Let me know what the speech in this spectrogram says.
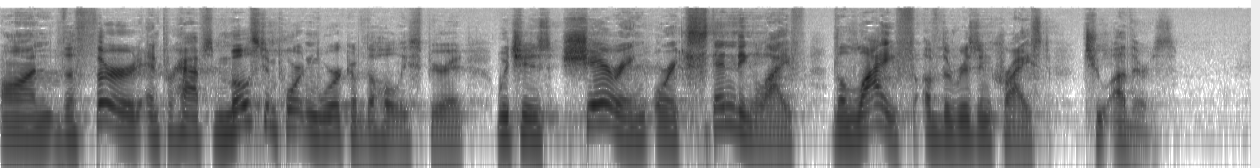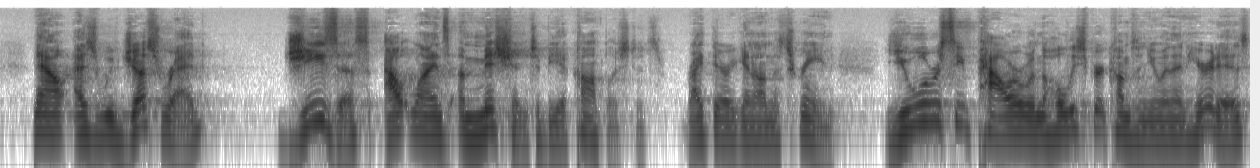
on the third and perhaps most important work of the Holy Spirit, which is sharing or extending life, the life of the risen Christ, to others. Now, as we've just read, Jesus outlines a mission to be accomplished. It's right there again on the screen. You will receive power when the Holy Spirit comes on you, and then here it is.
